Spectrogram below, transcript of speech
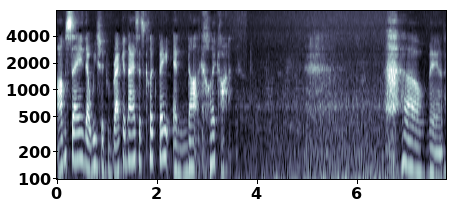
I'm saying that we should recognize it's clickbait and not click on it. Oh man.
